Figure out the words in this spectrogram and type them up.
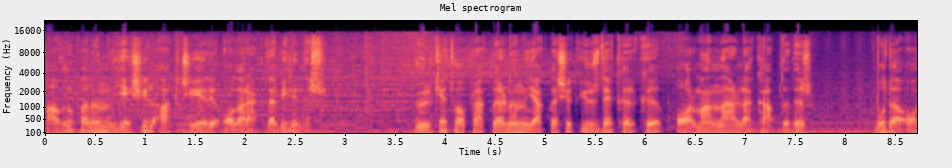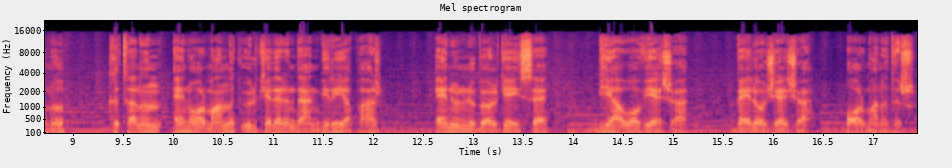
Avrupa'nın yeşil akciğeri olarak da bilinir. Ülke topraklarının yaklaşık yüzde kırkı ormanlarla kaplıdır. Bu da onu kıtanın en ormanlık ülkelerinden biri yapar. En ünlü bölge ise Białowieża, Belojeja ormanıdır.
